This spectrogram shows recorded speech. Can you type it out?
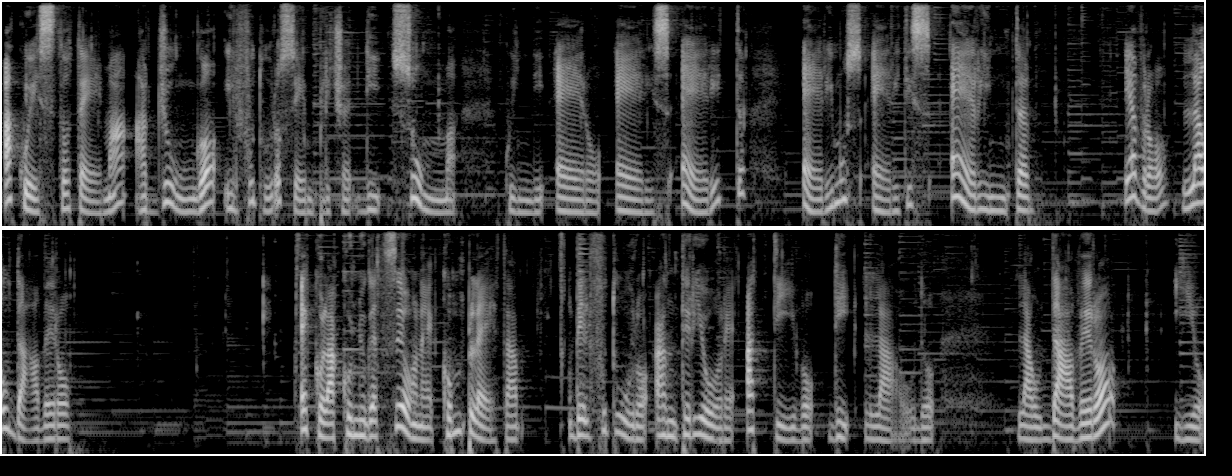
A questo tema aggiungo il futuro semplice di sum, quindi ero, eris, erit, erimus, eritis, erint e avrò laudavero. Ecco la coniugazione completa del futuro anteriore attivo di laudo. Laudavero, io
